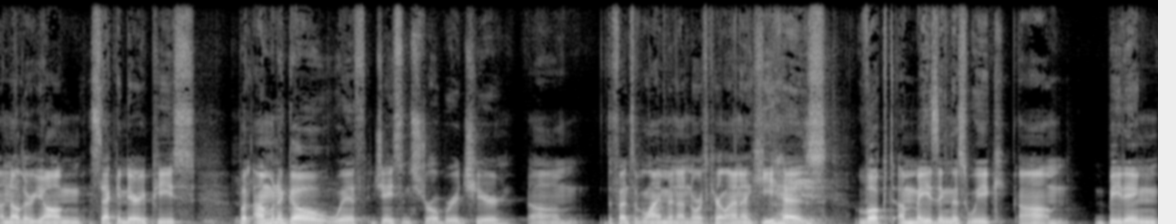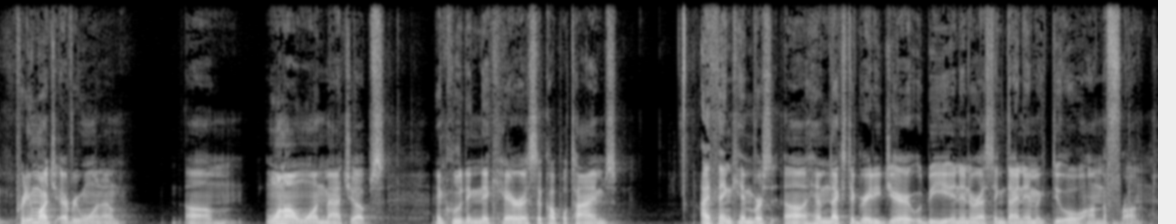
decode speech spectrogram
another young secondary piece, but I'm gonna go with Jason Strowbridge here, um, defensive lineman on North Carolina. He has looked amazing this week, um, beating pretty much everyone um, one-on-one matchups, including Nick Harris a couple times. I think him versus uh, him next to Grady Jarrett would be an interesting dynamic duo on the front.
